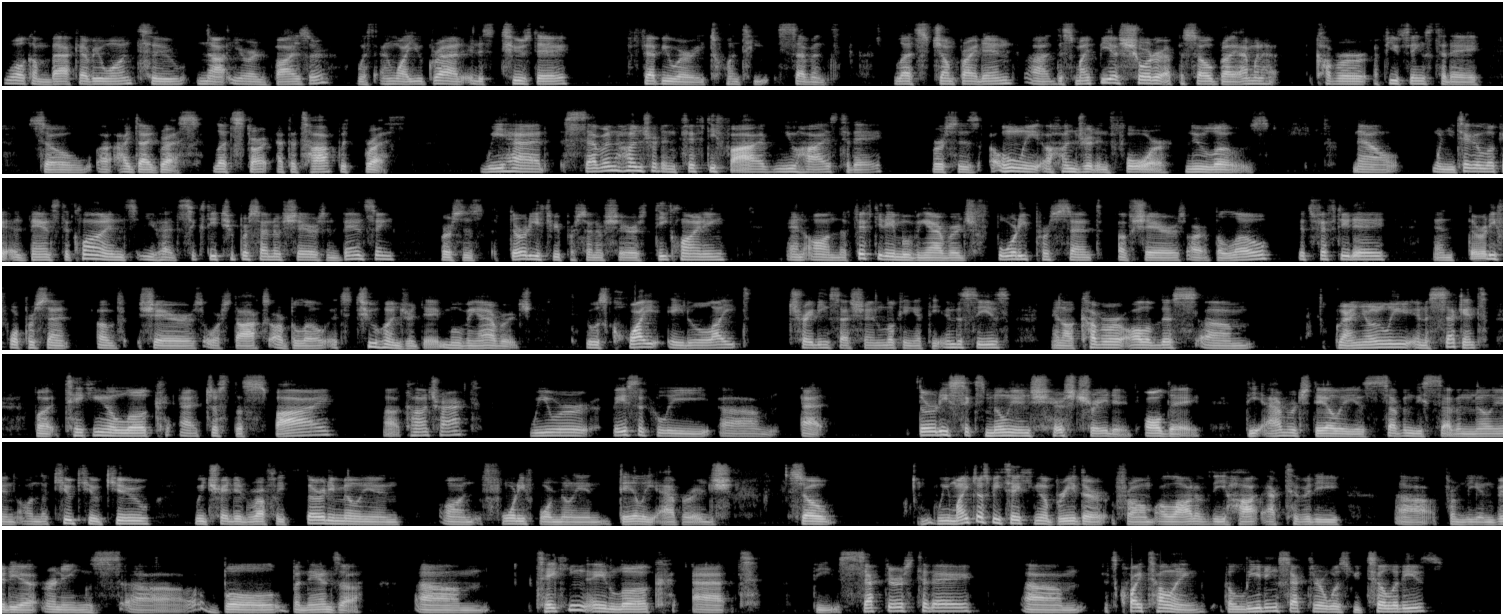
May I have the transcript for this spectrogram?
Welcome back, everyone, to Not Your Advisor with NYU Grad. It is Tuesday, February 27th. Let's jump right in. Uh, this might be a shorter episode, but I am going to cover a few things today, so uh, I digress. Let's start at the top with breadth. We had 755 new highs today versus only 104 new lows. Now, when you take a look at advanced declines, you had 62% of shares advancing versus 33% of shares declining. And on the 50 day moving average, 40% of shares are below its 50 day, and 34% of shares or stocks are below its 200 day moving average. It was quite a light trading session looking at the indices, and I'll cover all of this um, granularly in a second, but taking a look at just the SPY uh, contract, we were basically um, at 36 million shares traded all day. The average daily is 77 million. On the QQQ, we traded roughly 30 million on 44 million daily average. So we might just be taking a breather from a lot of the hot activity uh, from the NVIDIA earnings uh, bull bonanza. Um, taking a look at the sectors today, um, it's quite telling. The leading sector was utilities,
